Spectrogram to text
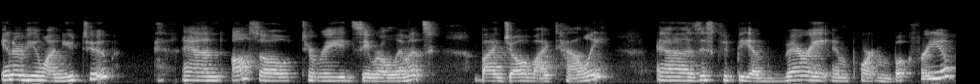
interview on YouTube and also to read Zero Limits by Joe Vitale, as this could be a very important book for you.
